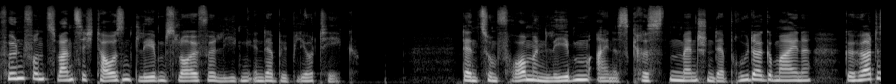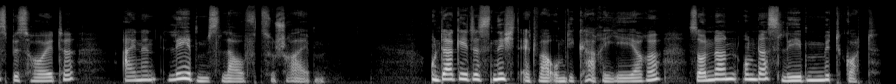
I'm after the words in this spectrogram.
25.000 Lebensläufe liegen in der Bibliothek. Denn zum frommen Leben eines Christenmenschen der Brüdergemeine gehört es bis heute, einen Lebenslauf zu schreiben. Und da geht es nicht etwa um die Karriere, sondern um das Leben mit Gott.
